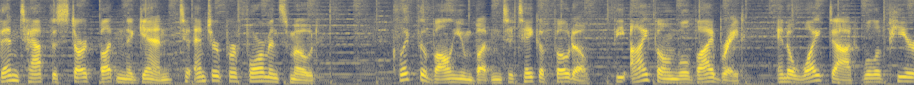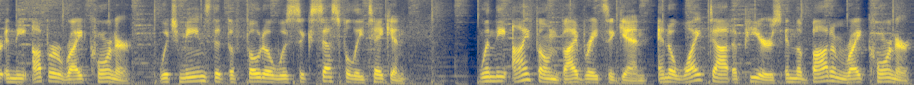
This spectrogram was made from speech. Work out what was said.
Then tap the start button again to enter performance mode. Click the volume button to take a photo, the iPhone will vibrate, and a white dot will appear in the upper right corner, which means that the photo was successfully taken. When the iPhone vibrates again and a white dot appears in the bottom right corner,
